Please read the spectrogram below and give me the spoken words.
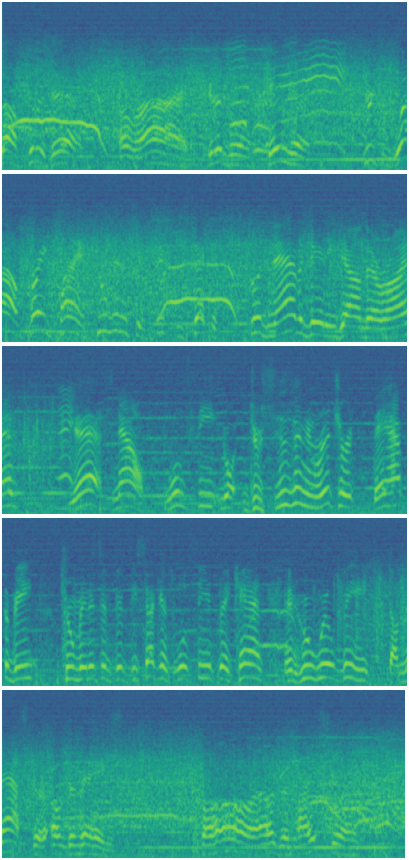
job. Put her there. All right. Good one. Good one. Wow, great time. Two minutes and 50 seconds. Good navigating down there, Ryan. Yes. Now, we'll see. Do Susan and Richard, they have to be 2 minutes and 50 seconds. We'll see if they can and who will be the master of the maze. Oh, that was a nice one.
